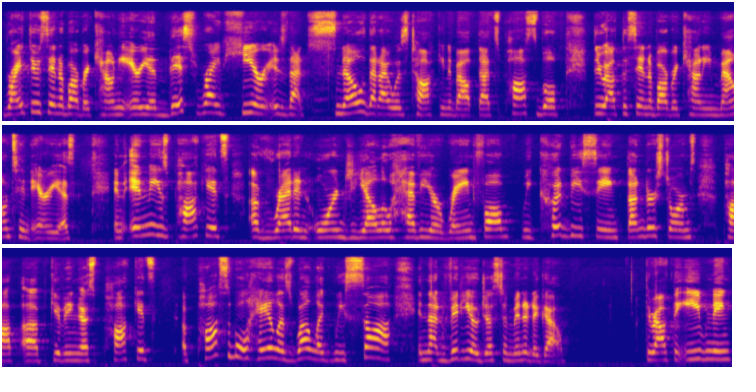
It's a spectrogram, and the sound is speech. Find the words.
right through Santa Barbara County area. This right here is that snow that I was talking about that's possible throughout the Santa Barbara County mountain areas. And in these pockets of red and orange, yellow, heavier rainfall, we could be seeing thunderstorms pop up, giving us pockets of possible hail as well, like we saw in that video just a minute ago. Throughout the evening,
